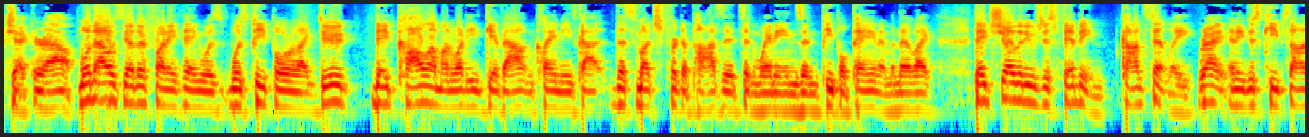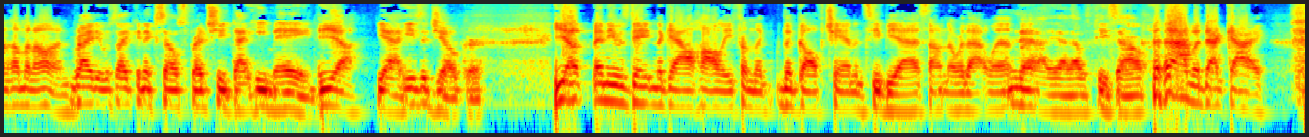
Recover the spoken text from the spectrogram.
Check her out. Well, that was the other funny thing was was people were like, dude, they'd call him on what he'd give out and claim he's got this much for deposits and winnings and people paying him, and they're like, they'd show that he was just fibbing constantly, Right. And he just keeps on humming on. Right, it was like an Excel spreadsheet that he made. Yeah. Yeah, he's a joker. Yep, and he was dating the gal Holly from the the Golf Chan and CBS. I don't know where that went, but, Yeah, yeah, that was peace out. but that guy.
